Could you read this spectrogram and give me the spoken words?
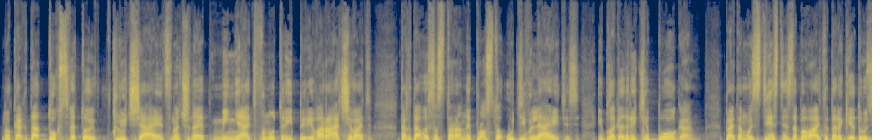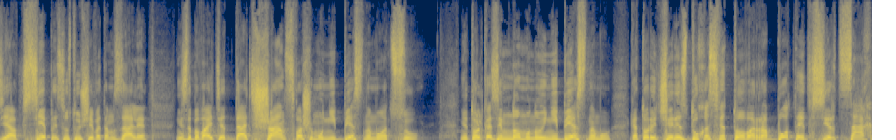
Но когда Дух Святой включается, начинает менять, внутри переворачивать, тогда вы со стороны просто удивляетесь и благодарите Бога. Поэтому здесь не забывайте, дорогие друзья, все присутствующие в этом зале, не забывайте дать шанс вашему небесному Отцу не только земному, но и небесному, который через Духа Святого работает в сердцах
